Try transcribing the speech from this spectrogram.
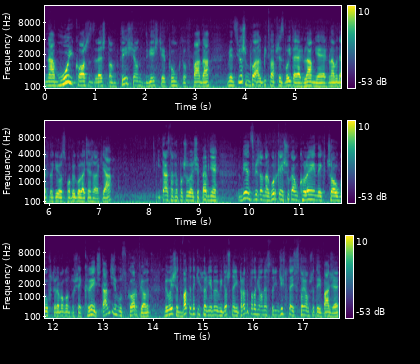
na mój koszt zresztą 1200 punktów wpada, więc już była bitwa przyzwoita jak dla mnie, jak nawet jak takiego słabego leciarza jak ja. I teraz trochę poczułem się pewnie, więc wjeżdżam na górkę i szukam kolejnych czołgów, które mogą tu się kryć. Tam gdzieś był Skorpion, były jeszcze dwa tedeki, które nie były widoczne i prawdopodobnie one gdzieś tutaj stoją przy tej bazie.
